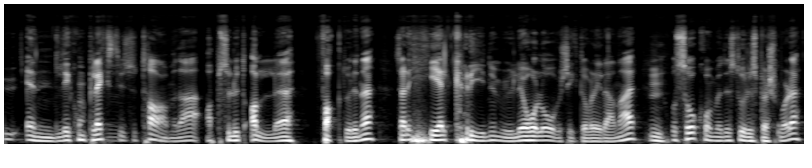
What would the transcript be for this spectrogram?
uendelig komplekst. Hvis du tar med deg absolutt alle faktorene, så er det helt klin umulig å holde oversikt over de greiene her. Og så kommer det store spørsmålet,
